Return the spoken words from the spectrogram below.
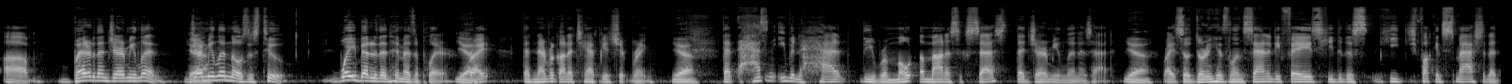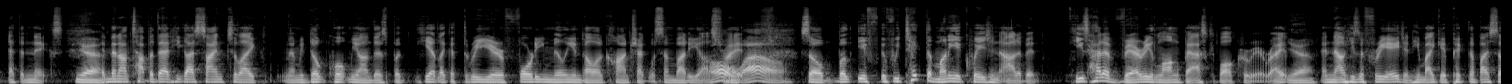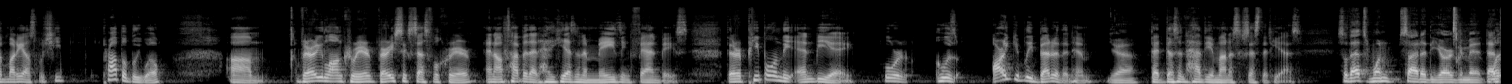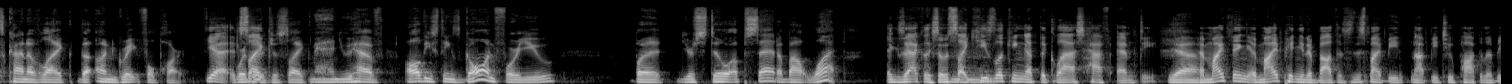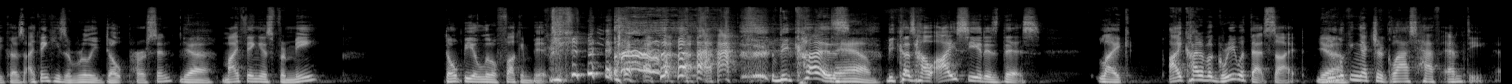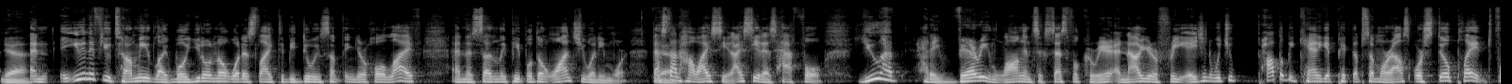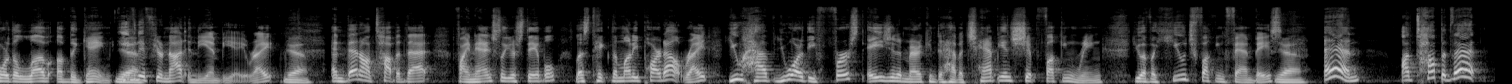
um, better than Jeremy Lin. Jeremy Lin knows this too. Way better than him as a player, Yeah. right? That never got a championship ring. Yeah. That hasn't even had the remote amount of success that Jeremy Lin has had. Yeah. Right. So during his Linsanity phase, he did this, he fucking smashed it at, at the Knicks. Yeah. And then on top of that, he got signed to like, I mean, don't quote me on this, but he had like a three year, $40 million contract with somebody else, Oh right? wow. So, but if if we take the money equation out of it, he's had a very long basketball career, right? Yeah. And now he's a free agent. He might get picked up by somebody else, which he probably will. Um, very long career, very successful career, and on top of that, he has an amazing fan base. There are people in the NBA who are who is arguably better than him Yeah. that doesn't have the amount of success that he has. So that's one side of the argument. That's kind of like the ungrateful part. Yeah, it's where like just like, man, you have all these things going for you, but you're still upset about what? Exactly. So it's like he's hmm. looking at the glass half empty. Yeah. And my thing, in my opinion about this, this might be not be too popular because I think he's a really dope person. Yeah. My thing is for me, don't be a little fucking bitch. because Damn. because how I see it is this. Like I kind of agree with that side. Yeah. You're looking at your glass half empty. Yeah. And even if you tell me like, well, you don't know what it's like to be doing something your whole life and then suddenly people don't want you anymore. That's Yeah. not how I see it. I see it as half full. You have had a very long and successful career and now you're a free agent, which you probably can get picked up somewhere else or still played for the love of the game, Yeah. even if you're not in the NBA, right? Yeah. And then on top of that, financially you're stable. Let's take the money part out, right? You have you are the first Asian American to have a championship fucking ring. You have a huge fucking fan base. Yeah. And on top of that,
